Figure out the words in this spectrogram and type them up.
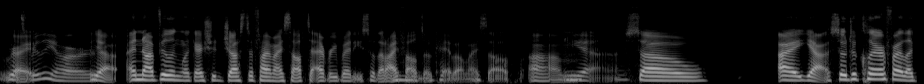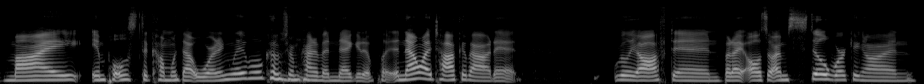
right it's really hard. yeah and not feeling like I should justify myself to everybody so that I felt Mhm. okay about myself um Yeah. so I yeah, so to clarify like my impulse to come with that warning label comes from Mhm. kind of a negative place. And now I talk about it really often, but I also I'm still working on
